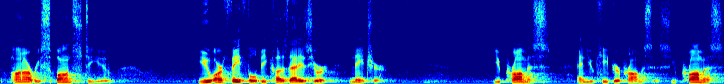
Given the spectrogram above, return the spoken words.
upon our response to you. You are faithful because that is your nature. You promise and you keep your promises. You promise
